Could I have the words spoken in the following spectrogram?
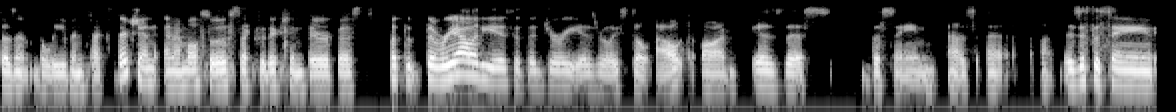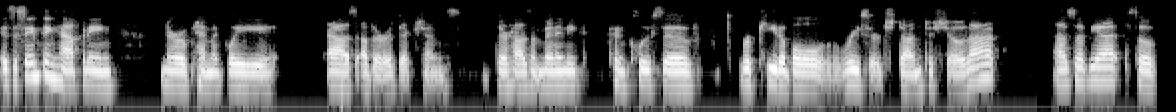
doesn't believe in sex addiction and i'm also a sex addiction therapist but the, the reality is that the jury is really still out on is this the same as uh, uh, is this the same is the same thing happening neurochemically as other addictions there hasn't been any conclusive repeatable research done to show that as of yet. So,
